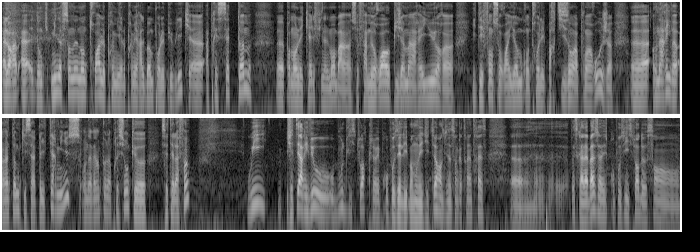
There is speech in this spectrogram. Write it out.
Alors, à- donc 1993, le premier, le premier album pour le public, euh, après sept tomes, euh, pendant lesquels finalement ben, ce fameux roi au pyjama à rayures, euh, il défend son royaume contre les partisans à point rouge, euh, on arrive à un tome qui s'appelle Terminus, on avait un peu l'impression que c'était la fin. Oui, j'étais arrivé au, bout de l'histoire que j'avais proposée à mon éditeur en 1993. Euh, parce qu'à la base, j'avais proposé une histoire de 100,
